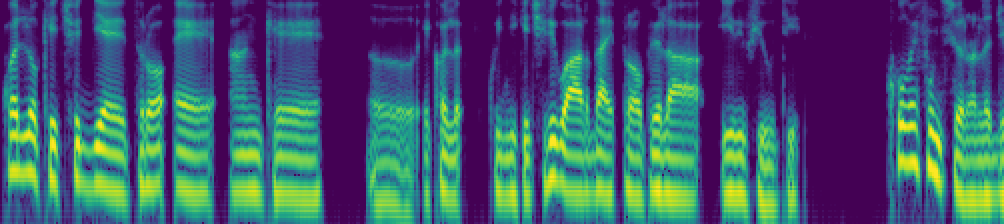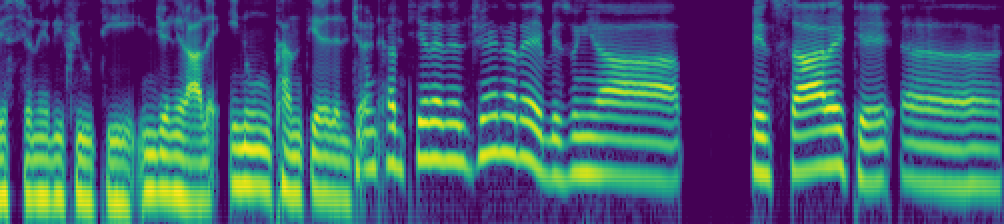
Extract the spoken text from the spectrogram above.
quello che c'è dietro è anche, eh, e quello quindi che ci riguarda, è proprio la- i rifiuti. Come funziona la gestione dei rifiuti in generale in un cantiere del In un genere? cantiere del genere bisogna pensare che eh,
